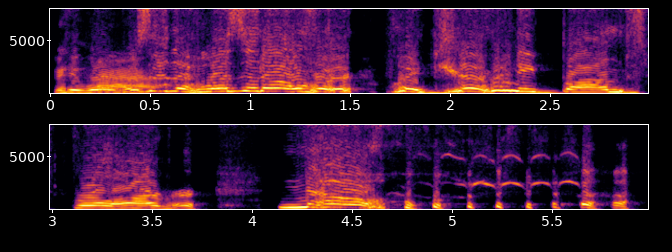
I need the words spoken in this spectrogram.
It was, it, was it over when Germany bombed Pearl Harbor? No,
